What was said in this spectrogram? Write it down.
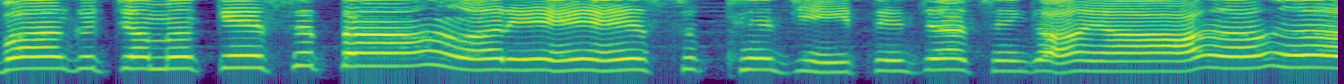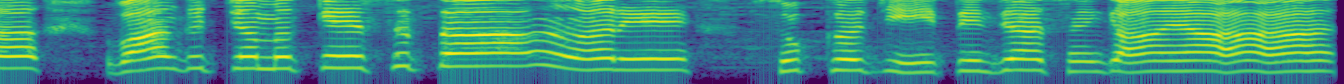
ਵਾਂਗ ਚਮਕੇ ਸਤਾਰੇ ਸੁਖ ਜੀਤ ਜਸ ਗਾਇਆ। ਵਾਂਗ ਚਮਕੇ ਸਤਾਰੇ ਸੁਖ ਜੀਤ ਜਸ ਗਾਇਆ।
